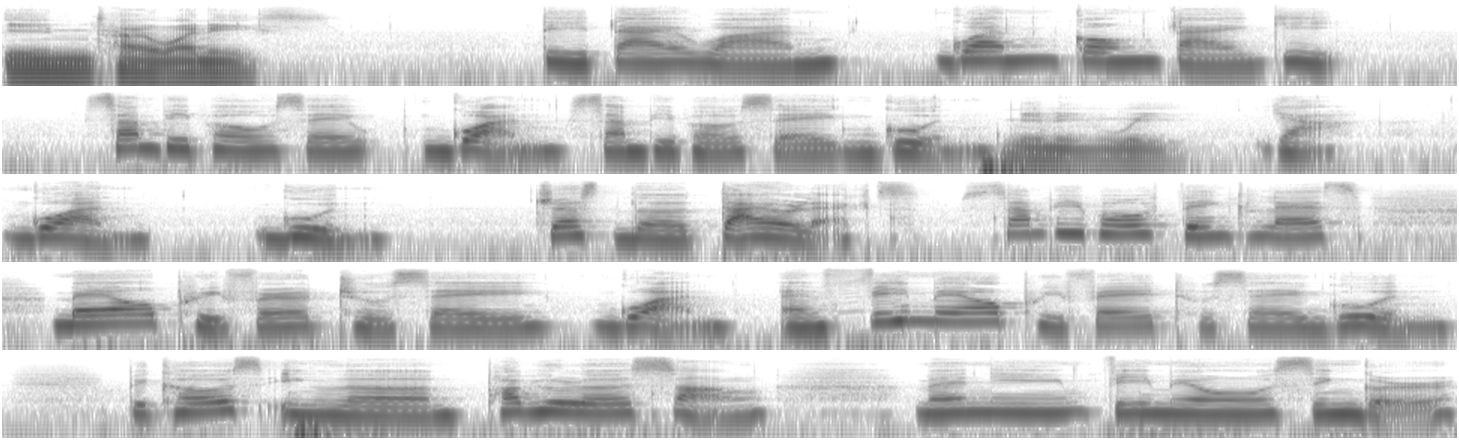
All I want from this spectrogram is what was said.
in Taiwanese? 伫台湾，阮讲台语。Some people say 阮, some people say 阮。 Meaning we. Yeah, 阮, 阮. Just the dialects. Some people think that male prefer to say 阮 and female prefer to say 阮because in the popular song, many female singer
